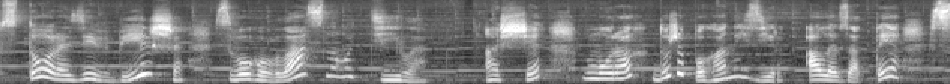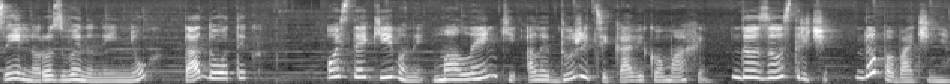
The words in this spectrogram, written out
в 100 разів більше свого власного тіла. А ще в мурах дуже поганий зір, але зате сильно розвинений нюх та дотик. Ось такі вони маленькі, але дуже цікаві комахи. До зустрічі, до побачення!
